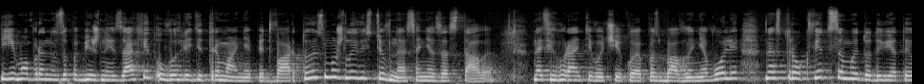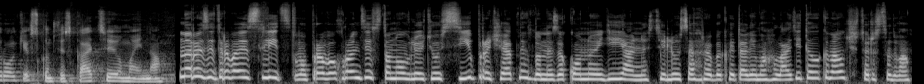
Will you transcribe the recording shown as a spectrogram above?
Їм обрано запобіжний захід у вигляді тримання під вартою з можливістю внесення застави. На фігурантів очікує позбавлення волі на строк від 7 до 9 років з конфіскацією майна. Наразі триває слідство. Правоохоронці встановлюють усі причетних до незаконної діяльності. Люся Гребик, Віталій Магалаті, телеканал 402.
